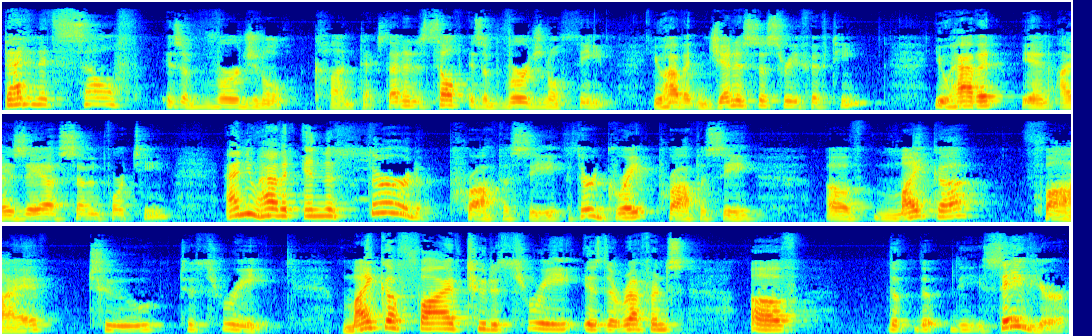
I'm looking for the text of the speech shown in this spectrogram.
that in itself is a virginal context. That in itself is a virginal theme. You have it in Genesis 3:15. You have it in Isaiah 7:14, and you have it in the third prophecy, the third great prophecy of Micah 5 2 to 3. Micah 5 2 to 3 is the reference of the, the, the Savior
